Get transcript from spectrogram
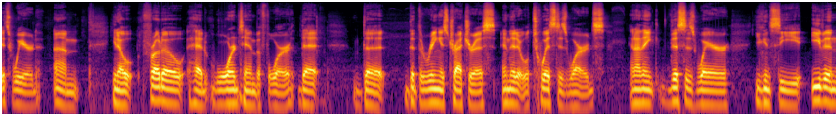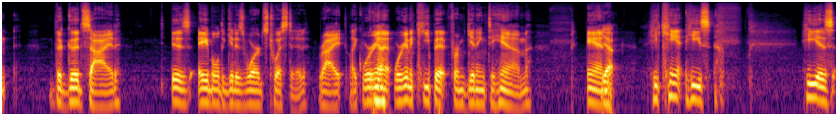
it's weird. Um, you know, Frodo had warned him before that the that the ring is treacherous and that it will twist his words. And I think this is where you can see even the good side is able to get his words twisted, right? Like we're gonna Yeah. we're gonna keep it from getting to him, and Yeah. he can't. He's he is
